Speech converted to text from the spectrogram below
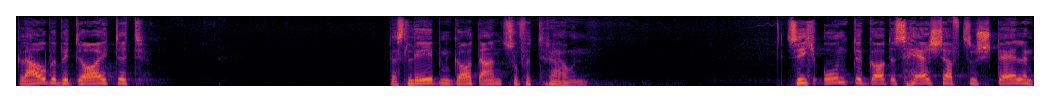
Glaube bedeutet, das Leben Gott anzuvertrauen sich unter Gottes Herrschaft zu stellen,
